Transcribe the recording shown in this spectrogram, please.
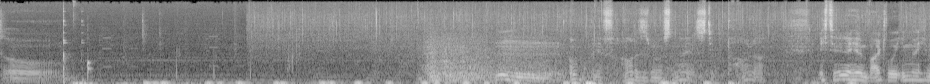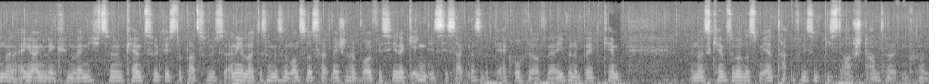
So. Hm. Oh, eine Frau, das ist mal was Neues. Die Paula. Ich trainiere hier im Wald, wo immer ich um meine eigenen kümmere. Wenn ich zu einem Camp zurück ist der Platz für Wüste. Einige Leute sagen, dass ein Monster, das halb Mensch und halb Wolf ist, hier in der Gegend ist. Sie sagten, dass er den Berg hochgelaufen wäre. Ich würde ein Camp, ein neues Camp, über das mehr Attacken von diesem Biest auch standhalten kann.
